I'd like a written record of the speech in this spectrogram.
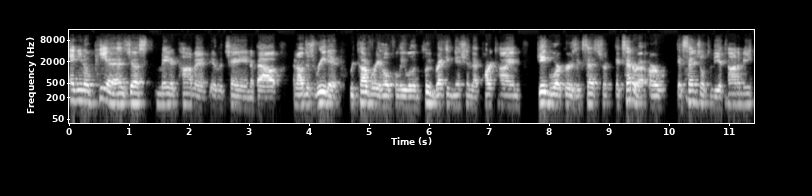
and you know pia has just made a comment in the chain about and i'll just read it recovery hopefully will include recognition that part-time gig workers etc etc are essential to the economy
